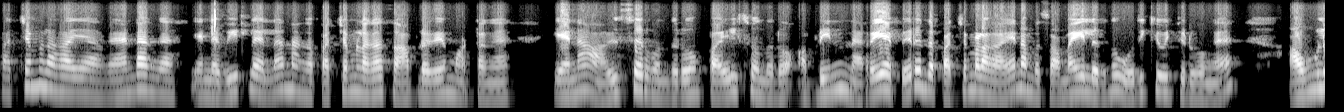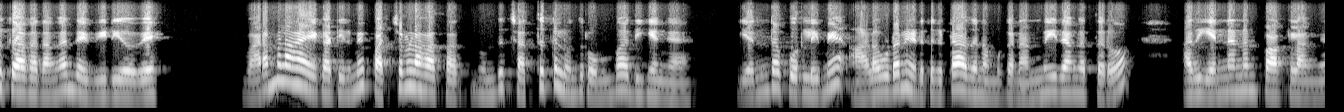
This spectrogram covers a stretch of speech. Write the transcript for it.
பச்சை மிளகாயா வேண்டாங்க. எங்கள் வீட்டில் எல்லாம் நாங்கள் பச்சை மிளகாய் சாப்பிடவே மாட்டோங்க. ஏன்னா அல்சர் வந்துடும் பைல்ஸ் வந்துடும் அப்படின்னு நிறைய பேர் இந்த பச்சை மிளகாயை நம்ம சமையலிருந்து ஒதுக்கி வச்சிடுவோங்க. அவங்களுக்காக தாங்க இந்த வீடியோவே. வரமிளகாயை காட்டிலுமே பச்சை மிளகாய் வந்து சத்துக்கள் வந்து ரொம்ப அதிகங்க. எந்த பொருளையுமே அளவுடன் எடுத்துக்கிட்டால் அது நமக்கு நன்மை தாங்க தரும். அது என்னென்னு பார்க்கலாங்க.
